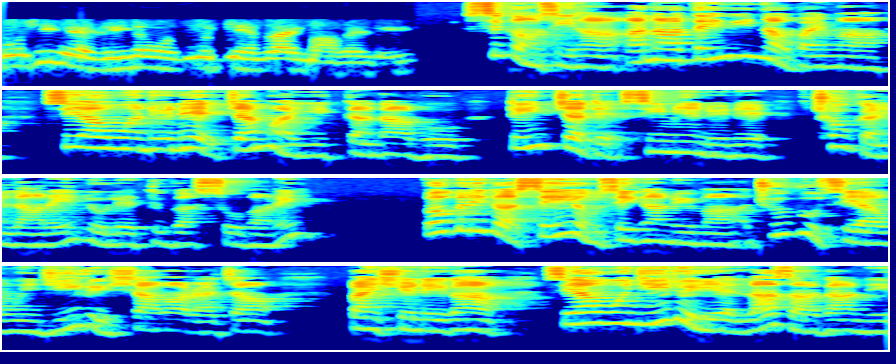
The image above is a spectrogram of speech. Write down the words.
ကိုရှိတဲ့ ဈေးနှုန်းကို သူတို့ တင်ပလိုက်မှာပဲလေ စစ်ကောင်စီဟာ အာဏာသိမ်းပြီးနောက်ပိုင်းမှာ ဆရာဝန်တွေနဲ့ ကျန်းမာရေးကဏ္ဍကို တင်းကျပ်တဲ့စီးမြင်တွေနဲ့ ချုပ်ကင်လာတယ်လို့လည်း သူကဆိုပါတယ်။ပုဂ္ဂလိက ဆေးရုံဆေးကန်းတွေမှာ အထူးကုဆရာဝန်ကြီးတွေ ရှားပါတာကြောင့် ပိုင်ရှင်တွေက ဆရာဝန်ကြီးတွေရဲ့ လစာကနေ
